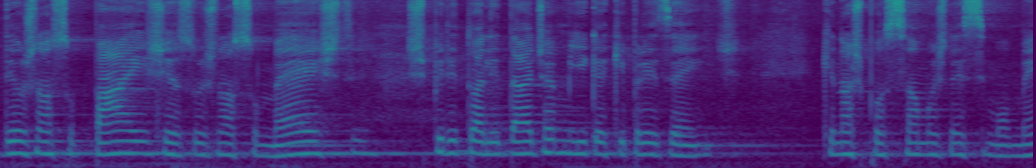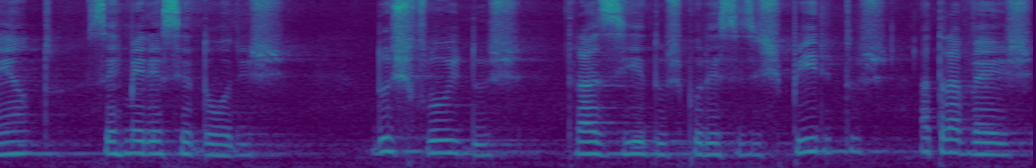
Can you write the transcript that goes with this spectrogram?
Deus nosso Pai, Jesus nosso Mestre, espiritualidade amiga aqui presente, que nós possamos nesse momento ser merecedores dos fluidos trazidos por esses espíritos através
